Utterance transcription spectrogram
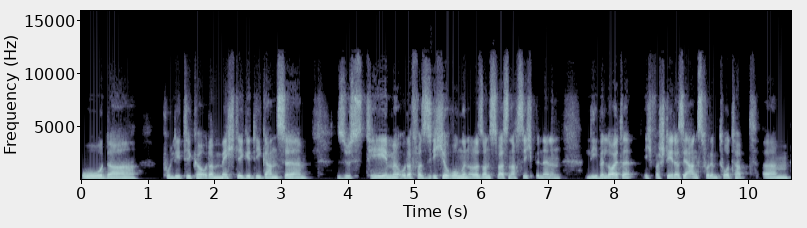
oder Politiker oder Mächtige, die ganze Systeme oder Versicherungen oder sonst was nach sich benennen. Liebe Leute, ich verstehe, dass ihr Angst vor dem Tod habt, ähm,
